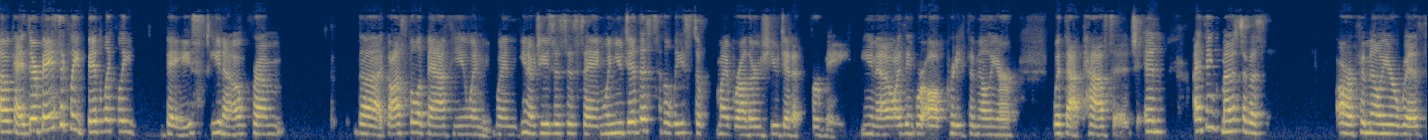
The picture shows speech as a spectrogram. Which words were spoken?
Okay. They're basically biblically based, you know, from the Gospel of Matthew when when you know Jesus is saying, When you did this to the least of my brothers, you did it for me. You know, I think we're all pretty familiar with that passage. And I think most of us are familiar with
